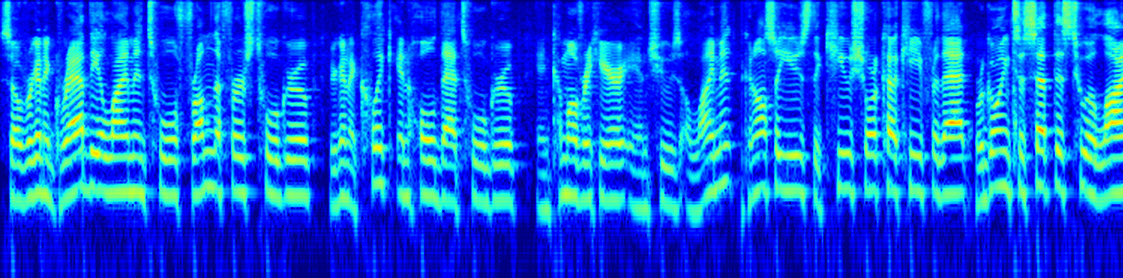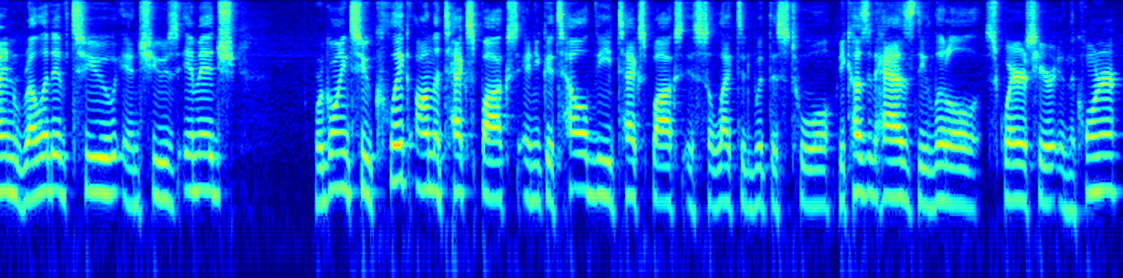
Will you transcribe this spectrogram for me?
So we're going to grab the alignment tool from the first tool group. You're going to click and hold that tool group and come over here and choose alignment. You can also use the Q shortcut key for that. We're going to set this to align relative to and choose image. We're going to click on the text box and you could tell the text box is selected with this tool because it has the little squares here in the corner.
